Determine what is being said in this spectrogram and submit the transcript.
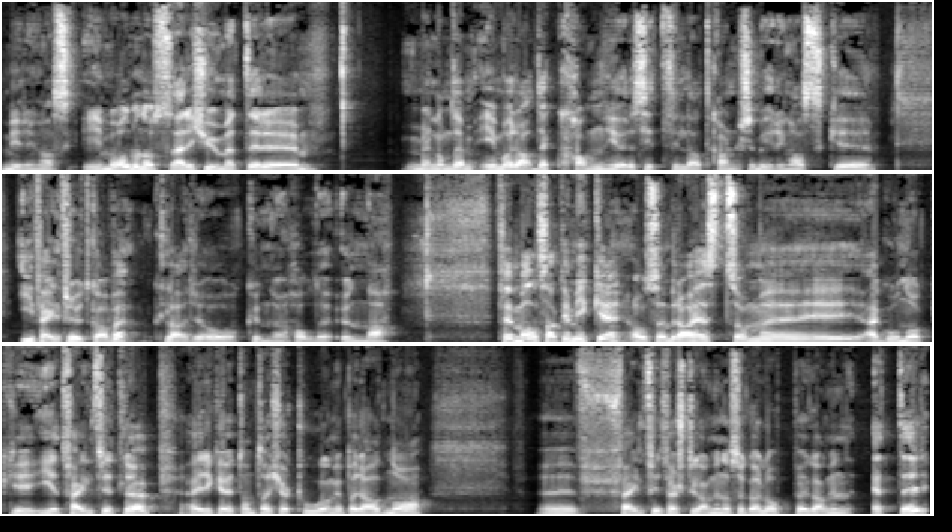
Myring Ask i mål. Men også er det 20 meter mellom dem i morgen. Det kan gjøre sitt til at kanskje Myring Ask i feilfri utgave klarer å kunne holde unna. Fem allsaker, Mikke, også en bra hest som eh, er god nok i et feilfritt løp. Eirik Høytomt har kjørt to ganger på rad nå. Eh, feilfritt første gangen, og så galopp gangen etter.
